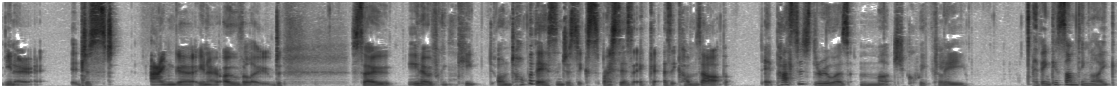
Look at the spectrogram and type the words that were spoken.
you know, just anger, you know, overload. So, you know, if we can keep on top of this and just express it, as it comes up, it passes through us much quickly. I think it's something like,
